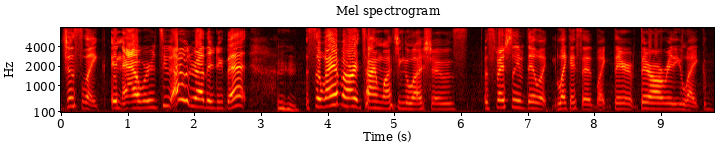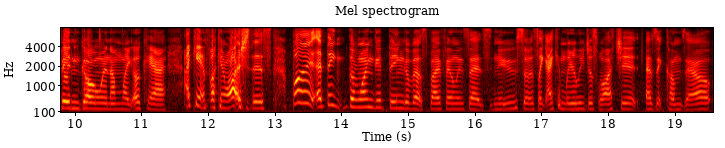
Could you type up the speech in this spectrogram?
just like an hour or two, I would rather do that. Mm-hmm. So I have a hard time watching a lot of shows, especially if they're like, like I said, like they're they're already like been going. I'm like, okay, I, I can't fucking watch this. But I think the one good thing about Spy Family is that it's new, so it's like I can literally just watch it as it comes out.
